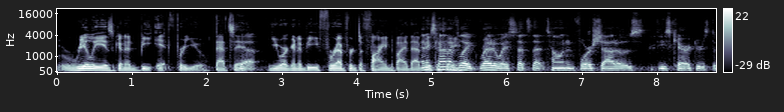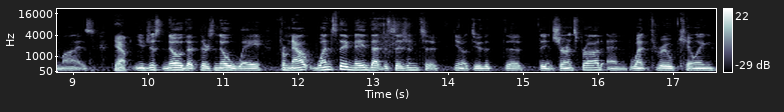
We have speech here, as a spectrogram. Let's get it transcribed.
really is going to be it for you. That's it. Yeah. You are going to be forever defined by that. and basically. it kind of like right away sets that tone and foreshadows these characters' demise. Yeah. Like, you just know that there's no way from now once they made that decision to you know do the, the the insurance fraud and went through killing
